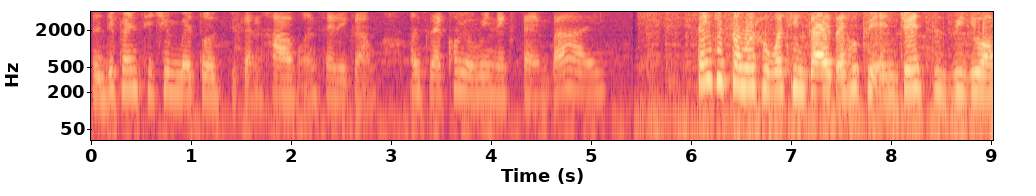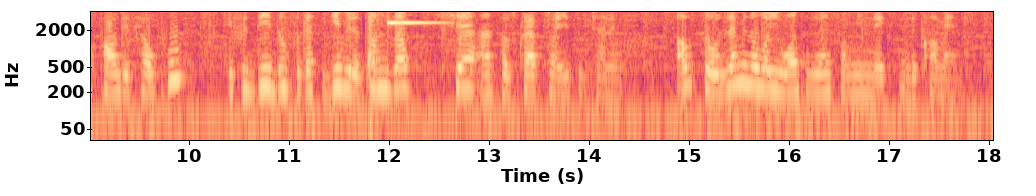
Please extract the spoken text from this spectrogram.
the different teaching methods you can have on telegram. Until i come your way next time. Bye. Thank you so much for watching guys. I hope you enjoyed this video and found it helpful. If you did don't forget to give it a thumbs up share and subscribe to my youtube channel. Also let me know what you want to learn from me next in the comments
